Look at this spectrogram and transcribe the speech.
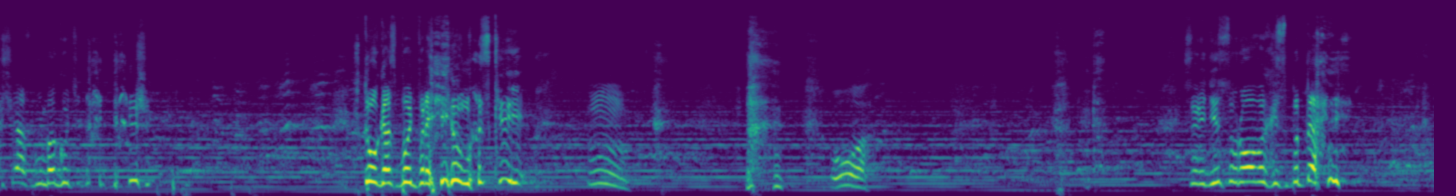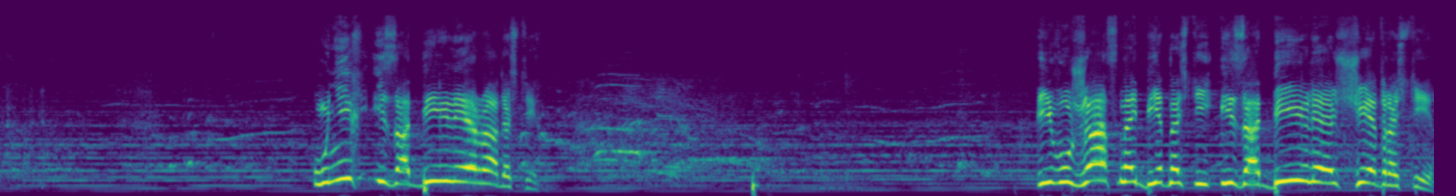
Сейчас не могу читать дальше. Что Господь проявил в Москве? О! Среди суровых испытаний. У них изобилие радости – и в ужасной бедности изобилие щедрости.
